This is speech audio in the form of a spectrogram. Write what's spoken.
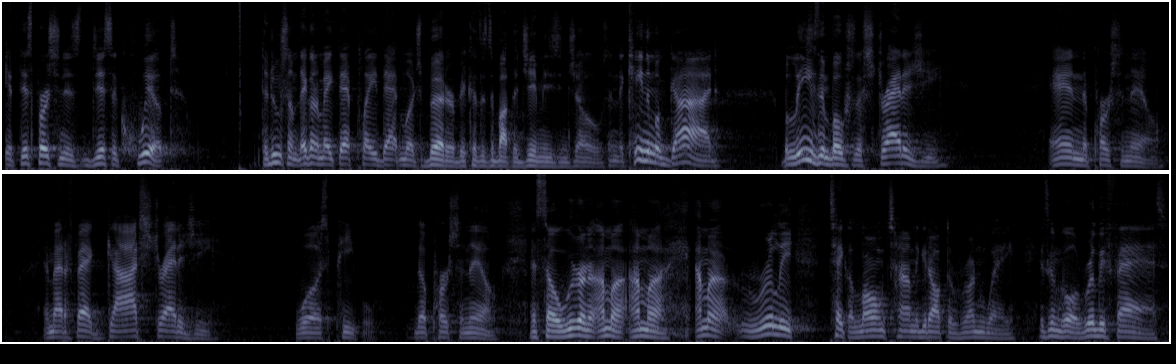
if this person is disequipped to do something, they're going to make that play that much better because it's about the Jimmies and Joes. And the kingdom of God believes in both the strategy and the personnel. As a matter of fact, God's strategy was people the personnel. And so we're gonna, I'm a, I'm a, I'm a really take a long time to get off the runway. It's gonna go really fast,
